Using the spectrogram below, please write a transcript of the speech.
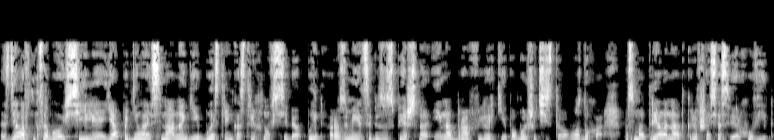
Сделав над собой усилие, я поднялась на ноги и, быстренько стряхнув с себя пыль, разумеется, безуспешно, и, набрав в легкие побольше чистого воздуха, посмотрела на открывшийся сверху вид.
